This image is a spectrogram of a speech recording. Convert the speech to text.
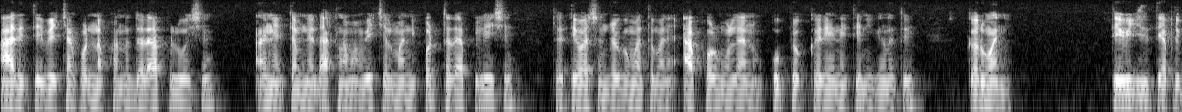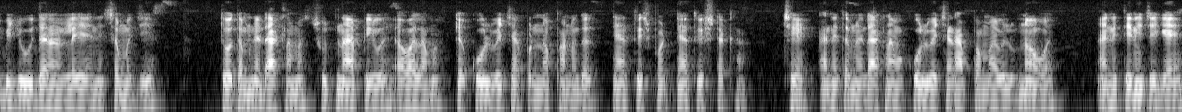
આ રીતે વેચાણ પર નફાનો દર આપેલો હોય છે અને તમને દાખલામાં વેચેલ પડતર આપેલી છે તો તેવા સંજોગોમાં તમારે આ ફોર્મ્યુલાનો ઉપયોગ કરી અને તેની ગણતરી કરવાની. તેવી જ રીતે આપણે બીજું ઉદાહરણ લઈ અને સમજીએ. તો તમને દાખલામાં સૂચના આપી હોય હવાલામાં કે કુલ વેચાણ પર નફાનો દર તેત્રીસ પોઈન્ટ તેત્રીસ ટકા છે અને તમને દાખલામાં કુલ વેચાણ આપવામાં આવેલું ન હોય અને તેની જગ્યાએ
